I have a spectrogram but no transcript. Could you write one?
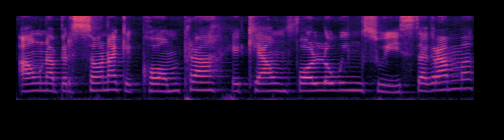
a una persona che compra e che ha un following su Instagram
